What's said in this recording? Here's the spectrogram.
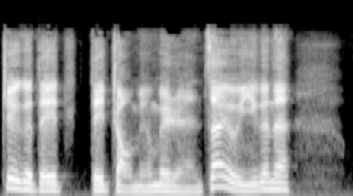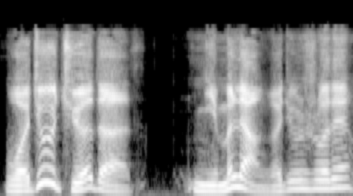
这个得得找明白人。再有一个呢，我就觉得你们两个就是说的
